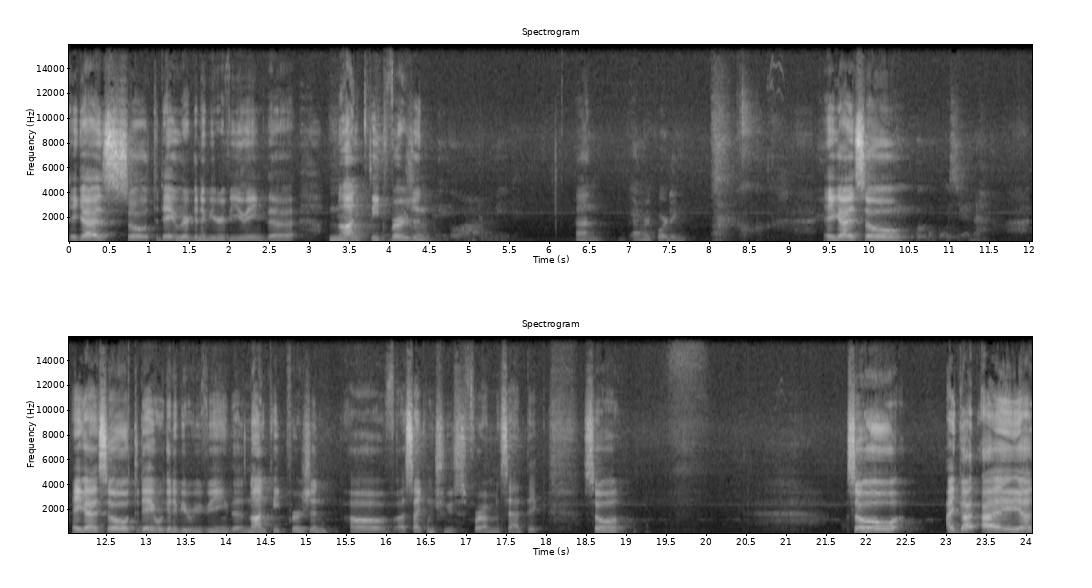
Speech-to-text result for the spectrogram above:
Hey guys, so today we're gonna be reviewing the non-cleat version. And I'm recording. Hey guys, so hey guys, so today we're gonna be reviewing the non-cleat version of uh, cycling shoes from Santic. So, so I got I uh,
